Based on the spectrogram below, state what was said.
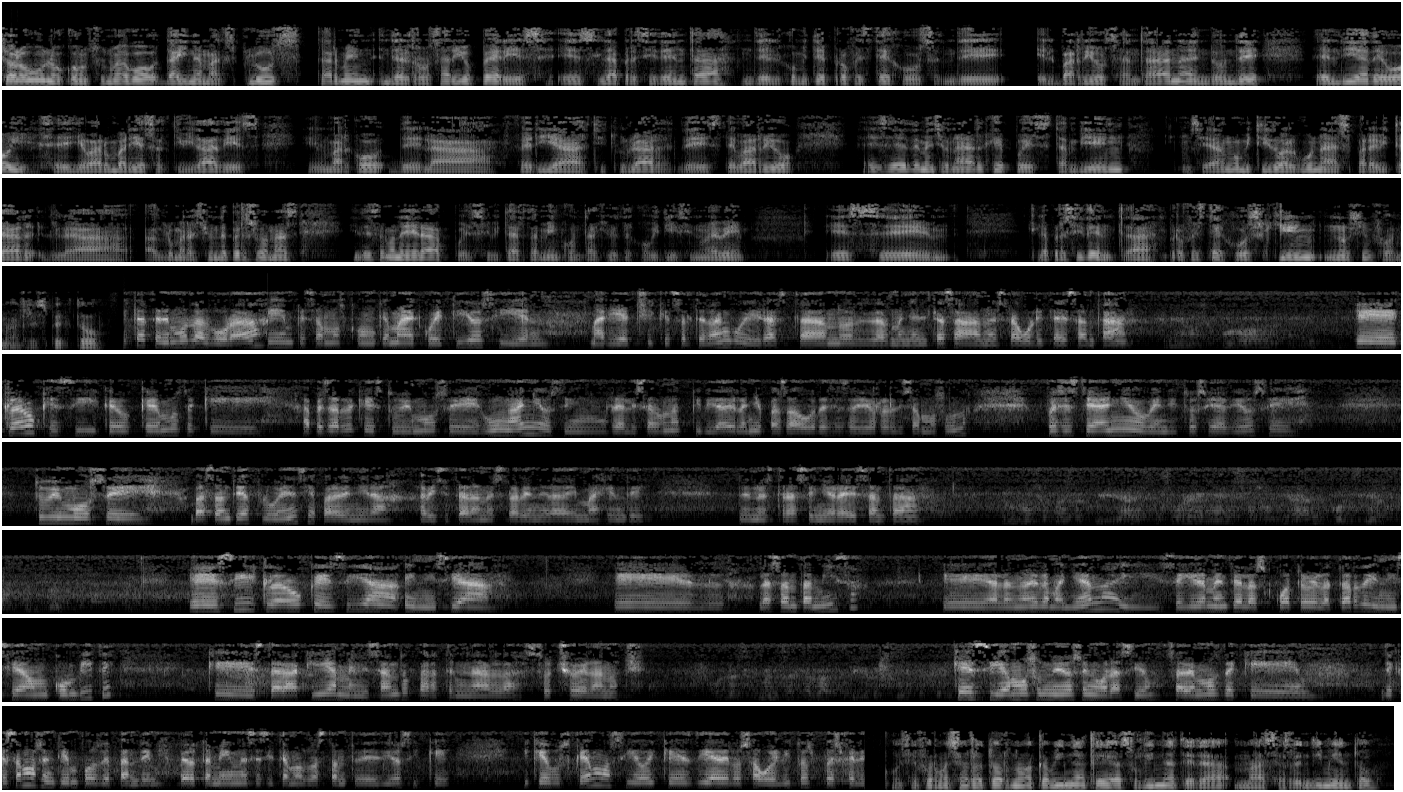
Solo uno con su nuevo Dynamax Plus. Carmen del Rosario Pérez es la presidenta del Comité Pro Festejos de el barrio Santa Ana, en donde el día de hoy se llevaron varias actividades en el marco de la feria titular de este barrio. Es de mencionar que pues también se han omitido algunas para evitar la aglomeración de personas y de esta manera pues evitar también contagios de COVID-19. Es eh, la presidenta Profestejos quien nos informa al respecto. Ahorita tenemos la alborada, empezamos con quema de cohetillos y el mariachi que es irá está dando las mañanitas a nuestra abuelita de Santa Ana. Eh, claro que sí, creo queremos de que a pesar de que estuvimos eh, un año sin realizar una actividad el año pasado, gracias a Dios realizamos una, pues este año, bendito sea Dios, eh, tuvimos eh, bastante afluencia para venir a, visitar a nuestra venerada imagen de, de Nuestra Señora de Santa Ana. ¿Algunas otras actividades que se vayan a desarrollar? ¿Conciertos? Eh, sí, claro que sí, inicia el, la Santa Misa eh, a las 9 de la mañana y seguidamente a las 4 de la tarde inicia un convite que estará aquí amenizando para terminar a las 8 de la noche. ¿Cuál es el mensaje a la? Que sigamos unidos en oración. Sabemos de que de que estamos en tiempos de pandemia, pero también necesitamos bastante de Dios y que y que busquemos y hoy que es Día de los Abuelitos, pues feliz. Con esa información retorno a cabina, ¿qué gasolina te da más rendimiento?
